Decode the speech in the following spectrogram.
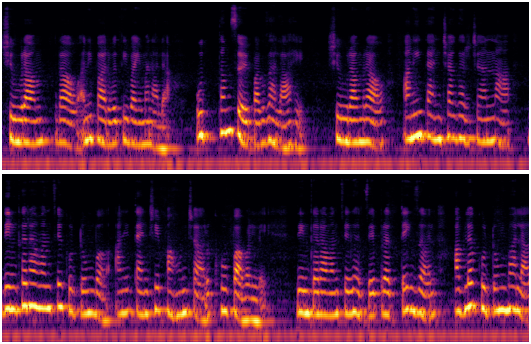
शिवरामराव आणि पार्वतीबाई म्हणाल्या उत्तम स्वयंपाक झाला आहे. शिवरामराव आणि त्यांच्या घरच्यांना दिनकररावांचे कुटुंब आणि त्यांचे पाहुणचार खूप आवडले. दिनकररावांचे घरचे प्रत्येकजण आपल्या कुटुंबाला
